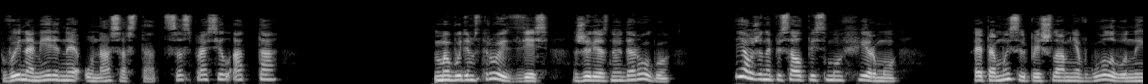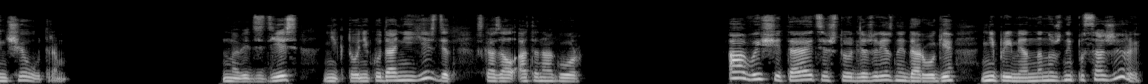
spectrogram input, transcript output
«Вы намерены у нас остаться?» — спросил Атта. «Мы будем строить здесь железную дорогу», я уже написал письмо в фирму. Эта мысль пришла мне в голову нынче утром. «Но ведь здесь никто никуда не ездит», — сказал Атанагор. «А вы считаете, что для железной дороги непременно нужны пассажиры?»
